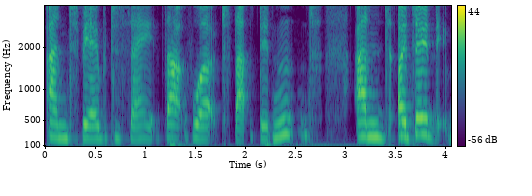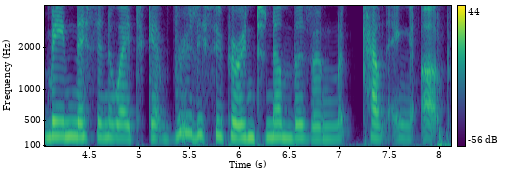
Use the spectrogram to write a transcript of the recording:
and to be able to say that worked, that didn't. And I don't mean this in a way to get really super into numbers and counting up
